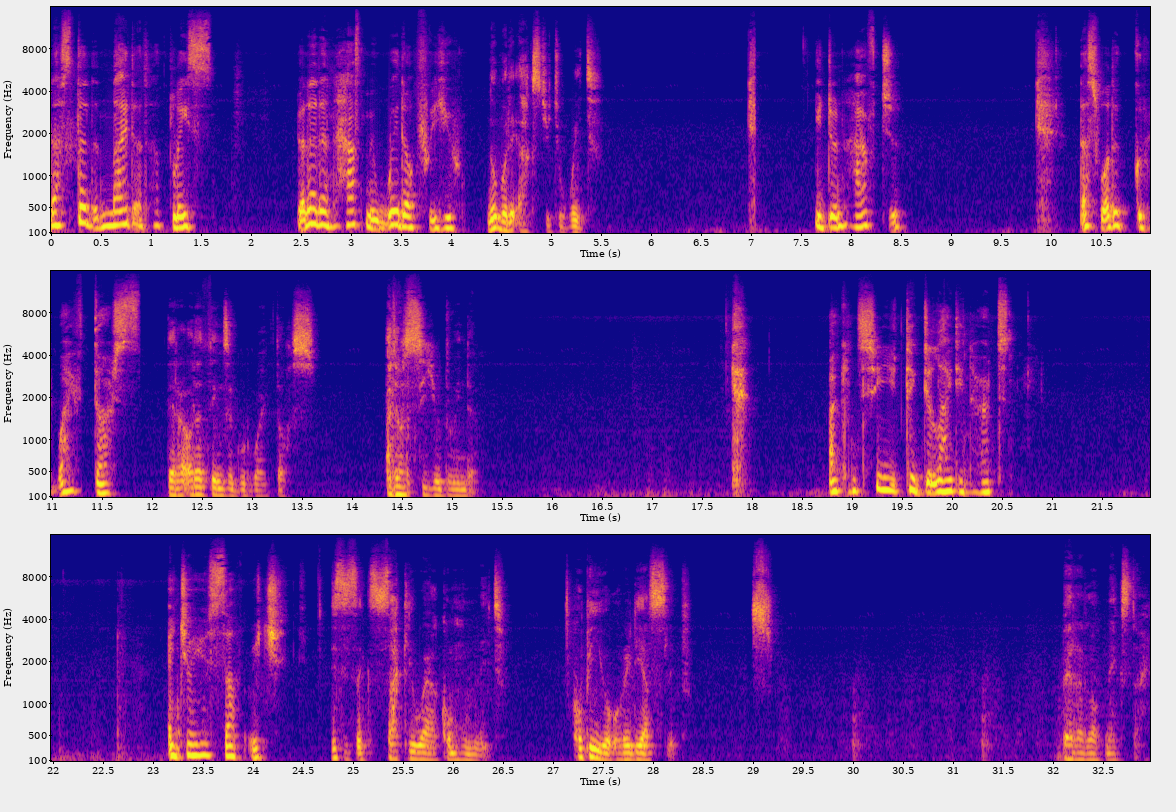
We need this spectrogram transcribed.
Should have stayed the night at her place rather than have me wait up for you. Nobody asked you to wait. You don't have to. That's what a good wife does. There are other things a good wife does. I don't see you doing them. I can see you take delight in hurting me. Enjoy yourself, Richard. This is exactly why I come home late, hoping you're already asleep. Better luck next time.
